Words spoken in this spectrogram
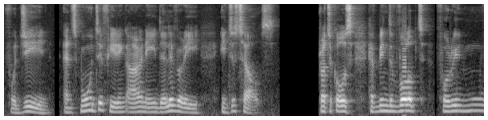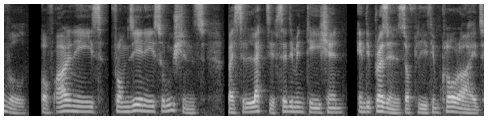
for gene and small interfering RNA delivery into cells. Protocols have been developed for removal of RNAs from DNA solutions by selective sedimentation in the presence of lithium chloride,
